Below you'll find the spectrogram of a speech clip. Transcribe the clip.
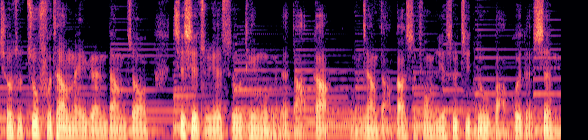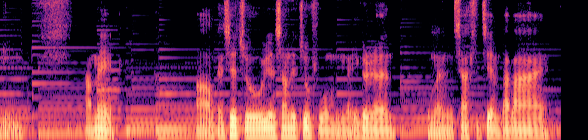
求主祝福在我们每一个人当中。谢谢主耶稣，听我们的祷告。我们这样祷告是奉耶稣基督宝贵的圣名。阿妹，好，感谢主，愿上帝祝福我们每一个人。我们下次见，拜拜。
